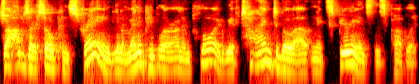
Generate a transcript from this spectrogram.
jobs are so constrained you know many people are unemployed we have time to go out and experience this public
